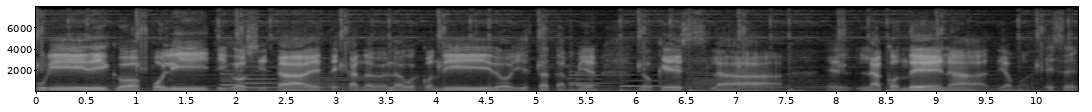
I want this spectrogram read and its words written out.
jurídicos, políticos, y está este escándalo del lago escondido, y está también lo que es la, el- la condena, digamos, ese,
